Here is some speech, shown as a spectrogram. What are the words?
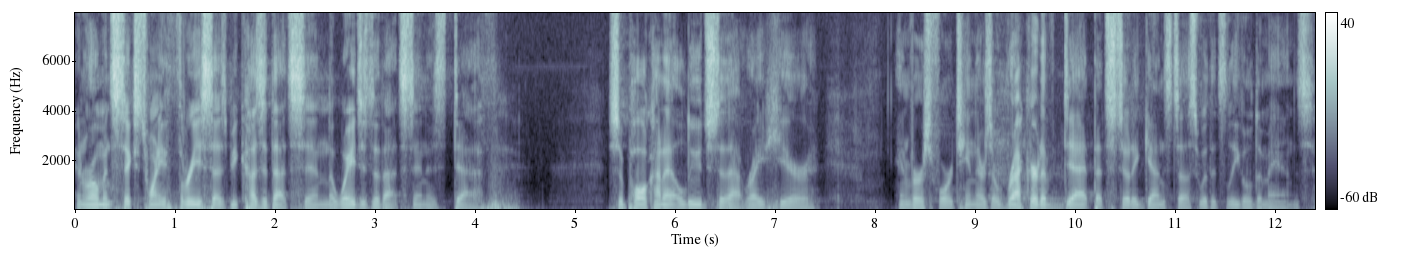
And Romans 6:23 says because of that sin, the wages of that sin is death. So Paul kind of alludes to that right here in verse 14. There's a record of debt that stood against us with its legal demands.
